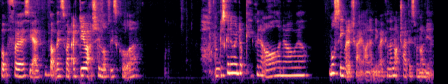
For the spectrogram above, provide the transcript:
But first, yeah, I've got this one. I do actually love this colour. I'm just going to end up keeping it all, I know I will. We'll see when I try it on anyway, because I've not tried this one on yet.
